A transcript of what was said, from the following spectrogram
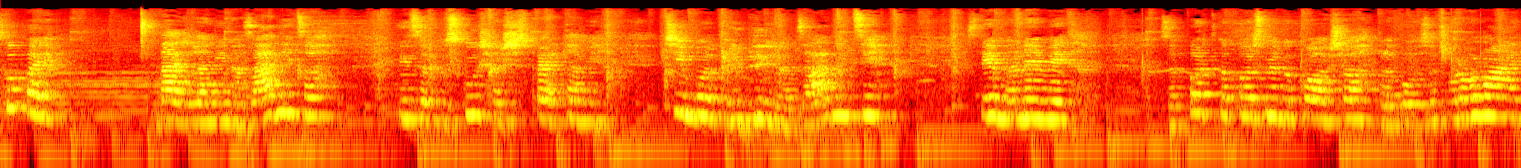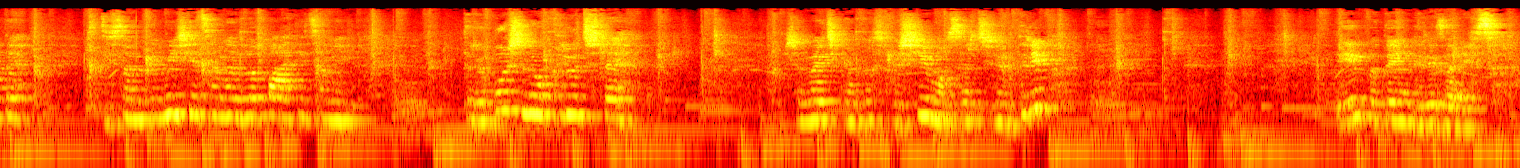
skupaj, daš dlani na zadnico in se poskušaš s petlami čim bolj približati zadnici, s tem, da ne imeti zaprtka prsnega koša, lepo se poravnajte, stisnite mišice med lopaticami, trebušne vključite, še mečkem pospešimo srčni trip in potem gre za res.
